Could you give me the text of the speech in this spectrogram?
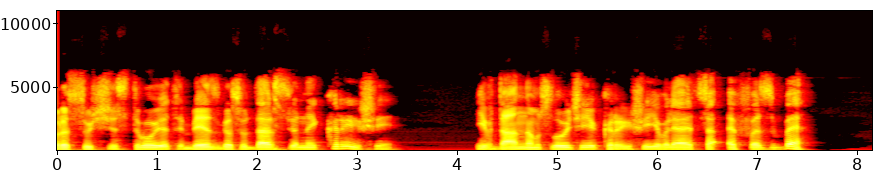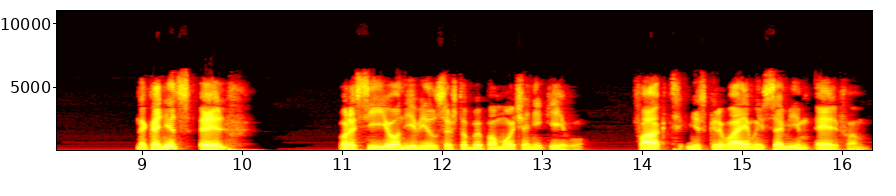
просуществует без государственной крыши, и в данном случае крышей является ФСБ. Наконец, эльф. В России он явился, чтобы помочь Аникееву. Факт, не скрываемый самим эльфом.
